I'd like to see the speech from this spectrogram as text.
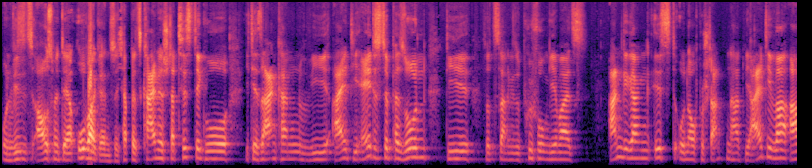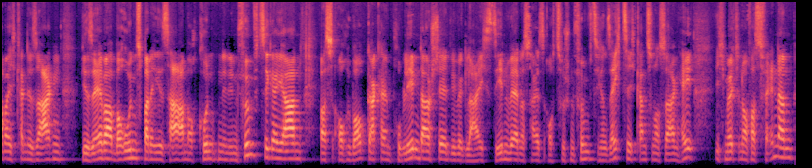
Und wie sieht es aus mit der Obergrenze? Ich habe jetzt keine Statistik, wo ich dir sagen kann, wie alt die älteste Person, die sozusagen diese Prüfung jemals angegangen ist und auch bestanden hat, wie alt die war. Aber ich kann dir sagen, wir selber bei uns bei der ESH haben auch Kunden in den 50er Jahren, was auch überhaupt gar kein Problem darstellt, wie wir gleich sehen werden. Das heißt, auch zwischen 50 und 60 kannst du noch sagen, hey, ich möchte noch was verändern.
